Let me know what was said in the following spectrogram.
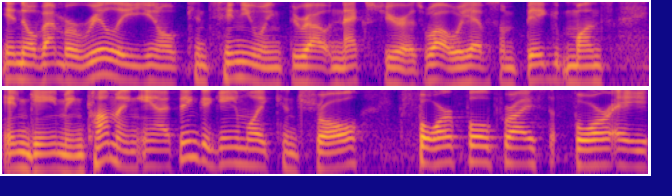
in November really, you know, continuing throughout next year as well. We have some big months in gaming coming, and I think a game like Control for full priced for a.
